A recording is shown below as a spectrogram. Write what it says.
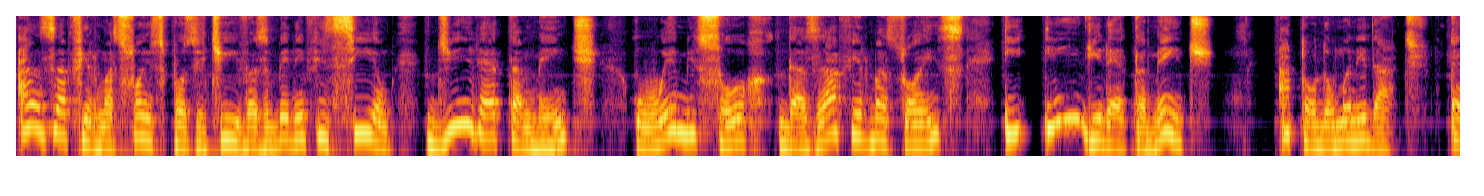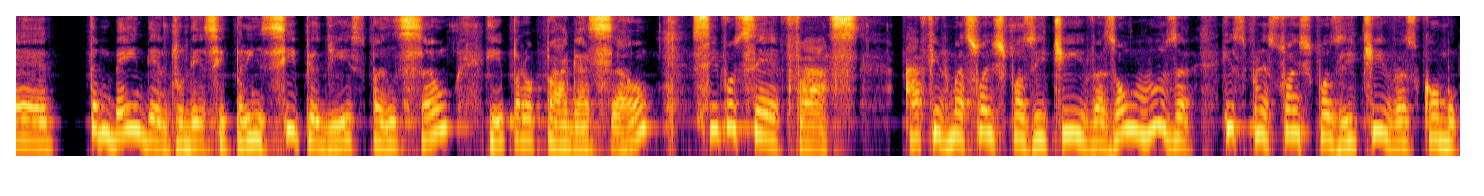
as afirmações positivas beneficiam diretamente o emissor das afirmações e indiretamente a toda a humanidade. É também dentro desse princípio de expansão e propagação, se você faz afirmações positivas ou usa expressões positivas como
